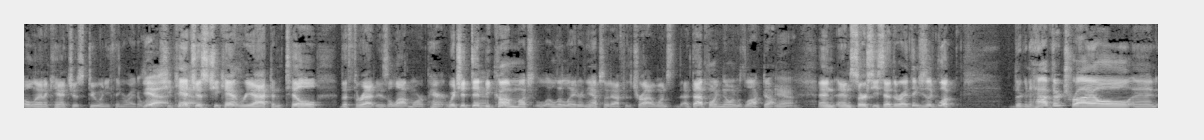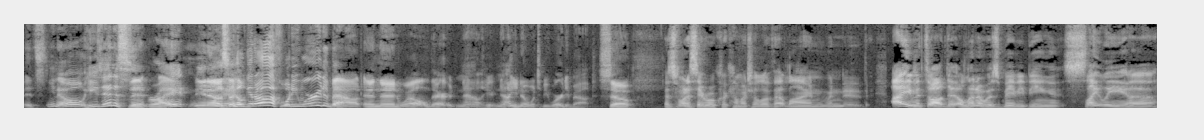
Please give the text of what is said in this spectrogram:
Olenna can't just do anything right away. Yeah, she can't yeah. just she can't react until the threat is a lot more apparent, which it did Yeah. become much a little later in the episode after the trial. Once at that point, no one was locked up. Yeah. and and Cersei said the right thing. She's like, look. They're gonna have their trial, and it's you know he's innocent, right? You know, so he'll get off. What are you worried about? And then, well, there now here now you know what to be worried about. So I just want to say real quick how much I love that line. When uh, I even thought that Olenna was maybe being slightly uh,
